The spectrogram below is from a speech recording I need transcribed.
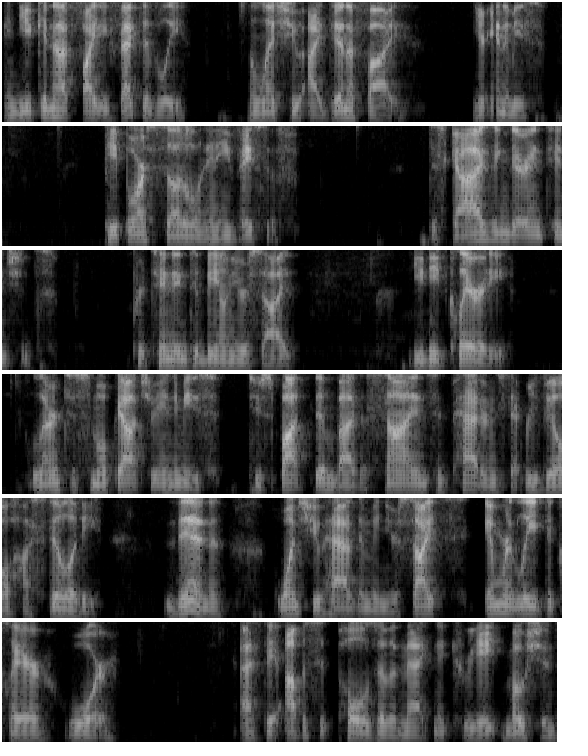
and you cannot fight effectively unless you identify your enemies. People are subtle and evasive, disguising their intentions, pretending to be on your side. You need clarity. Learn to smoke out your enemies, to spot them by the signs and patterns that reveal hostility. Then once you have them in your sights, inwardly declare war. As the opposite poles of a magnet create motion,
